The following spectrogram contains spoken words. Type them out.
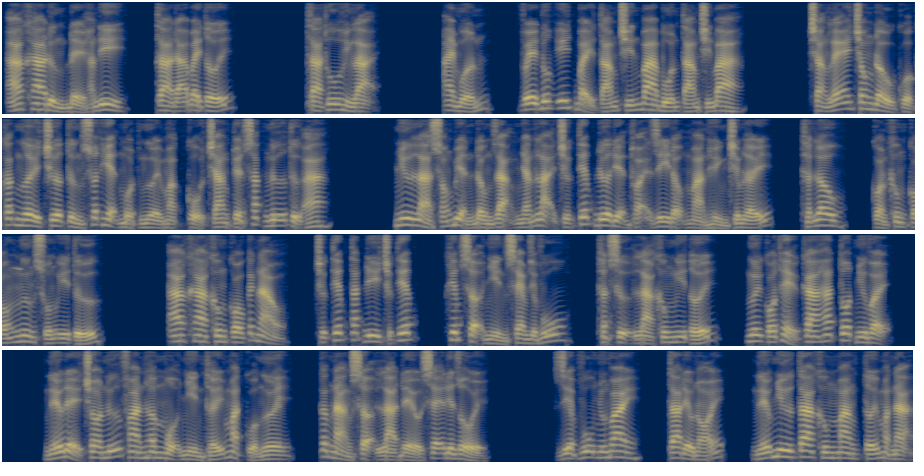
á kha đừng để hắn đi, ta đã bay tới. Ta thu hình lại. Ai muốn? Vê đúc ít bảy tám chín ba bốn tám chín ba. Chẳng lẽ trong đầu của các ngươi chưa từng xuất hiện một người mặc cổ trang tuyệt sắc nữ tử a? Như là sóng biển đồng dạng nhắn lại trực tiếp đưa điện thoại di động màn hình chiếm lấy, thật lâu, còn không có ngưng xuống ý tứ. A kha không có cách nào, trực tiếp tắt đi trực tiếp, khiếp sợ nhìn xem diệp vũ, thật sự là không nghĩ tới, ngươi có thể ca hát tốt như vậy. Nếu để cho nữ f a n hâm mộ nhìn thấy mặt của ngươi, các nàng sợ là đều sẽ điên rồi. Diệp vũ nhún bay ta đều nói, nếu như ta không mang tới mặt nạ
